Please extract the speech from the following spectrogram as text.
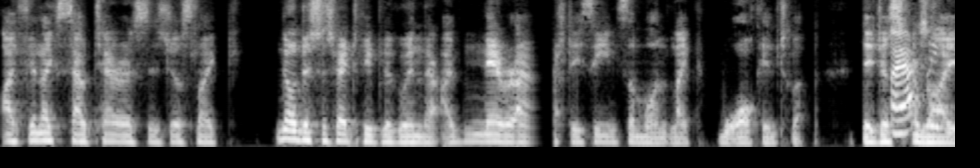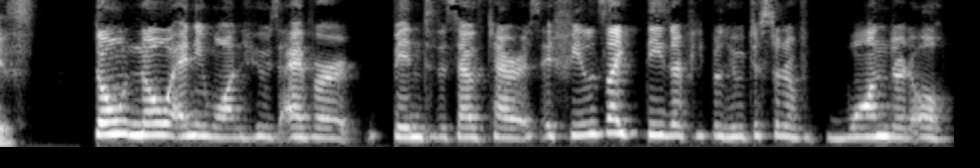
I feel like South Terrace is just like no disrespect to people who go in there. I've never actually seen someone like walk into it. They just I arrive. don't know anyone who's ever been to the South Terrace. It feels like these are people who just sort of wandered up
